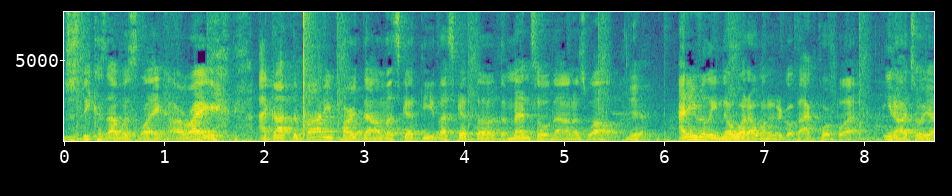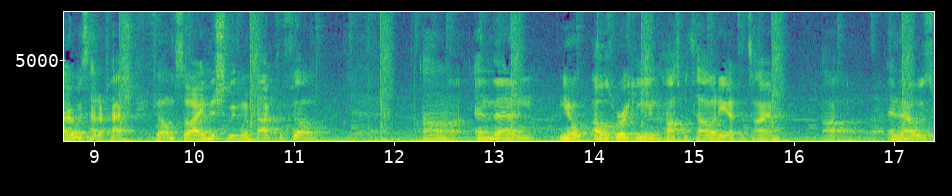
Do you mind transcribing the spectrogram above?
Just because I was like, all right, I got the body part down. Let's get the let's get the the mental down as well. Yeah. I didn't really know what I wanted to go back for, but you know, I told you I always had a passion for film, so I initially went back for film. Uh, and then you know, I was working in hospitality at the time, uh, and I was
